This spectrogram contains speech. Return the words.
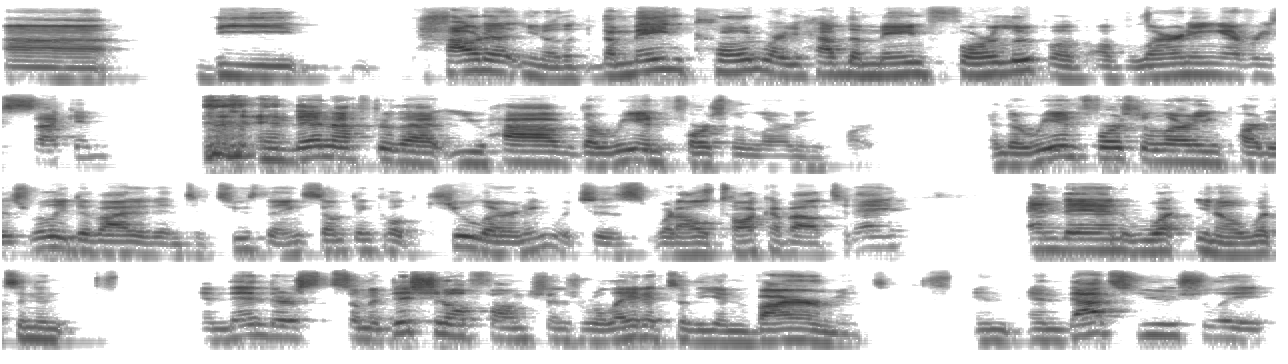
uh, the how to, you know, the, the main code where you have the main for loop of, of learning every second. and then after that, you have the reinforcement learning part. And the reinforcement learning part is really divided into two things, something called Q learning, which is what I'll talk about today. And then what, you know, what's in and then there's some additional functions related to the environment. And, and that's usually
